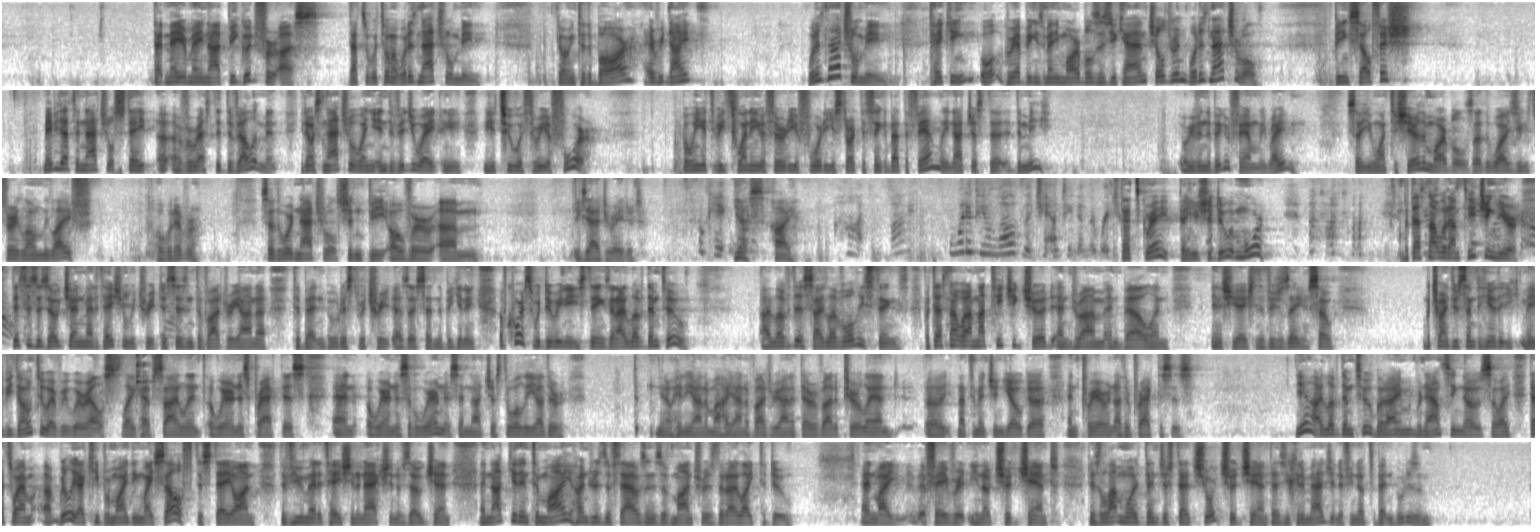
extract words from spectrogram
that may or may not be good for us. That's what we're talking about. What does natural mean? Going to the bar every night? What does natural mean? Taking, well, grabbing as many marbles as you can, children? What is natural? Being selfish? Maybe that's a natural state of arrested development. You know, it's natural when you individuate and you, you're two or three or four. But when you get to be 20 or 30 or 40, you start to think about the family, not just the, the me. Or even the bigger family, right? So you want to share the marbles, otherwise, it's a very lonely life or whatever. So the word natural shouldn't be over um, exaggerated. Okay. Yes, if, hi. Hi. I, what if you love the chanting and the ritual? That's great. Then you should do it more. But that's not what I'm teaching here. This is a Dzogchen meditation retreat. This isn't the Vajrayana Tibetan Buddhist retreat, as I said in the beginning. Of course, we're doing these things, and I love them too. I love this. I love all these things. But that's not what I'm not teaching Chöd and drum and bell and initiations and visualization. So we're trying to do something here that you maybe don't do everywhere else, like have silent awareness practice and awareness of awareness and not just all the other you know, Hinayana, Mahayana, Vajrayana, Theravada, Pure Land, uh, not to mention yoga and prayer and other practices. Yeah, I love them too, but I'm renouncing those. So I, that's why I'm, I'm, really, I keep reminding myself to stay on the view, meditation, and action of Dzogchen and not get into my hundreds of thousands of mantras that I like to do and my favorite, you know, Chöd chant. There's a lot more than just that short Chöd chant, as you could imagine if you know Tibetan Buddhism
